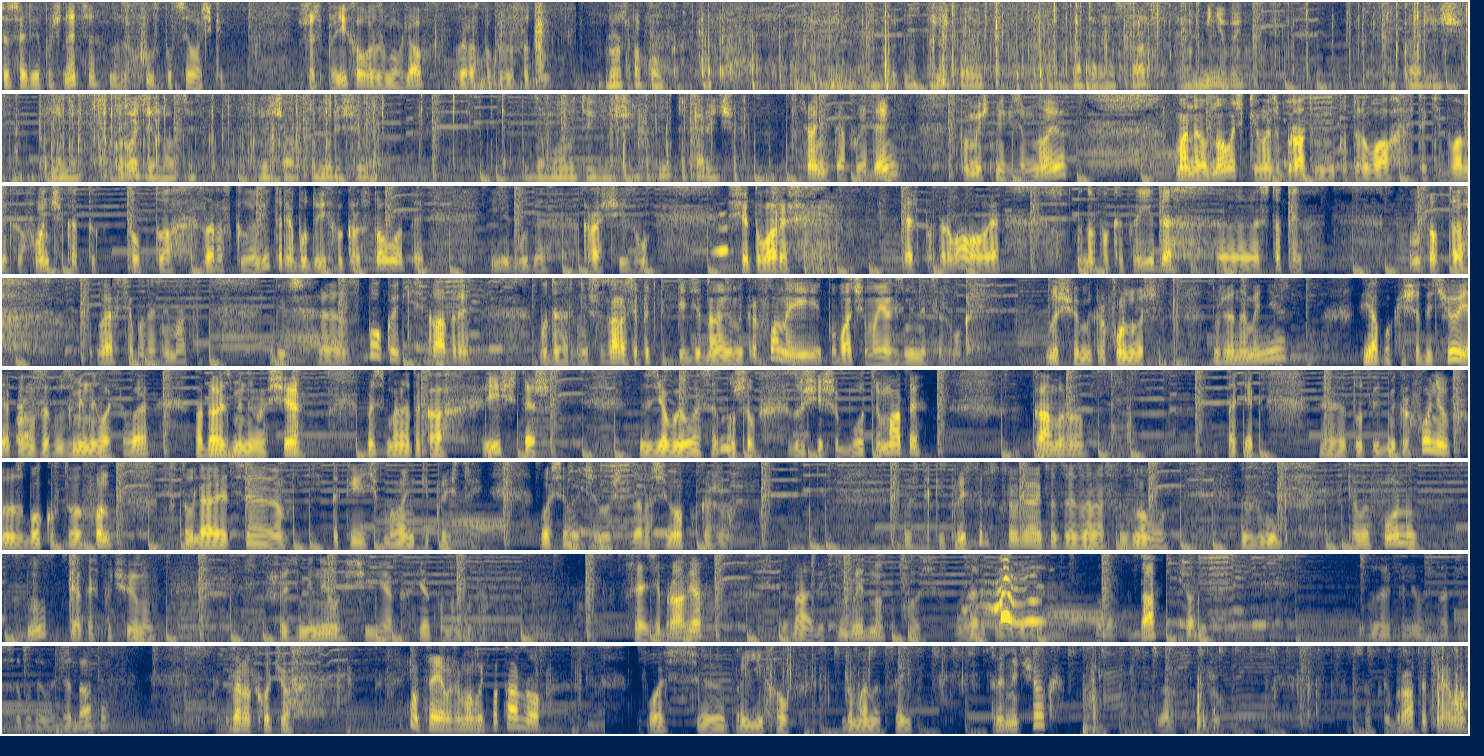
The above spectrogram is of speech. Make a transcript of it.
ця серія почнеться з посилочки. Щось приїхав, розмовляв. Зараз покажу, що там. Розпаковка. Тут у нас приїхали на термостат алюмінієвий. Така річ. У мене корозія на цих речах, тому вирішив замовити інший. Ну, така річ. Сьогодні теплий день, помічник зі мною. У мене обновочки, ось брат мені подарував такі два мікрофончика. Тобто зараз, коли вітер, я буду їх використовувати і буде кращий звук. Ще товариш теж подарував, але воно поки приїде е, штатив. Ну, тобто легше буде знімати більш е, збоку якісь кадри, буде гарніше. Зараз я під, під'єднаю мікрофони і побачимо, як зміниться звук. Ну що, мікрофон ось вже на мені. Я поки що не чую, як воно з- змінилося, але гадаю, змінилося. Ще ось в мене така річ теж з'явилася, ну, щоб зручніше було тримати камеру. Так як е, тут від мікрофонів е, з боку в телефон вставляється такий маленький пристрій. Ось я витягну зараз його покажу. Ось такий пристрій вставляється. Це зараз знову звук з телефону. Ну, якось почуємо. Щось змінилось чи як, як воно буде. Все, зібрав я. Знаю, вікно видно. Ось в зеркалі буде. Да? Чорний. В зеркалі ось так це все буде виглядати. Зараз хочу. Ну, це я вже, мабуть, показував. Ось е, приїхав до мене цей тройничок. Зараз покажу. Прибрати треба.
